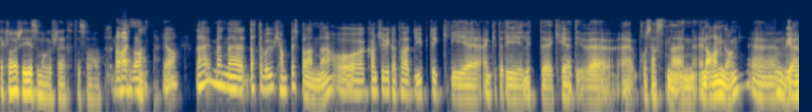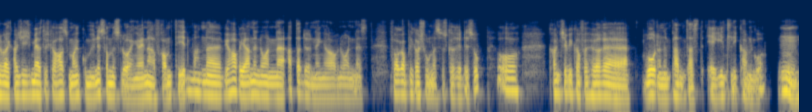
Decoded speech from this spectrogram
jeg klarer ikke å gi så mange flere, dessverre. Nei, sant. Ja, Nei, men uh, dette var jo kjempespennende, og kanskje vi kan ta et dypdykk i uh, enkelte av de litt uh, kreative prosessene en, en, annen gang. Mm. Vi regner vel kanskje ikke med at du skal ha så mange kommunesammenslåinger i nær framtid, men vi har vel gjerne noen etterdønninger av noen fagapplikasjoner som skal ryddes opp. Og kanskje vi kan få høre hvordan en pentest egentlig kan gå. Mm,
